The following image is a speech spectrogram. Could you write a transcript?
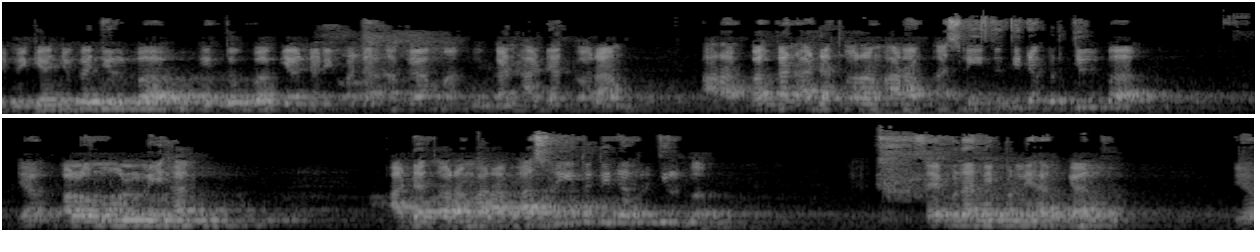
Demikian juga jilbab itu bagian daripada agama, bukan adat orang Arab. Bahkan adat orang Arab asli itu tidak berjilbab. Ya, kalau mau lihat adat orang Arab asli itu tidak berjilbab. Saya pernah diperlihatkan ya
